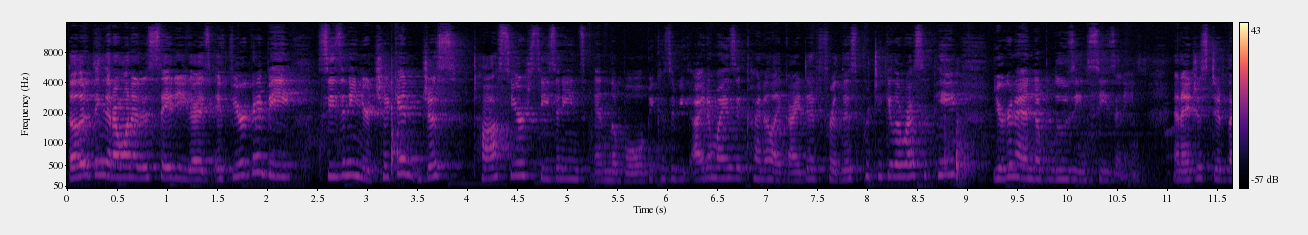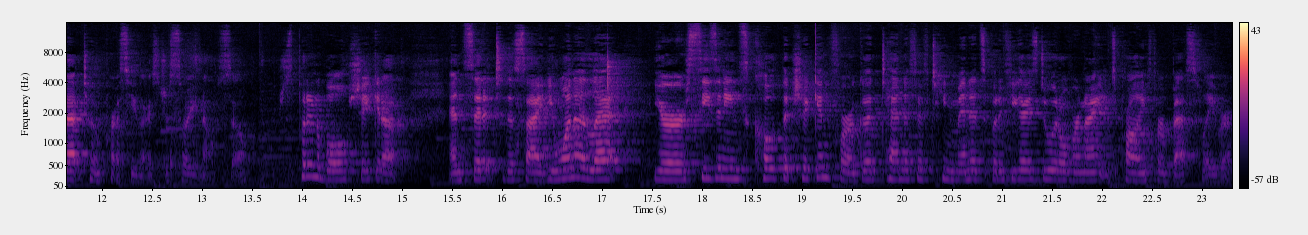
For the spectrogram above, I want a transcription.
The other thing that I wanted to say to you guys, if you're gonna be seasoning your chicken, just toss your seasonings in the bowl because if you itemize it kind of like I did for this particular recipe, you're gonna end up losing seasoning. And I just did that to impress you guys, just so you know. So just put in a bowl, shake it up, and set it to the side. You wanna let your seasonings coat the chicken for a good 10 to 15 minutes, but if you guys do it overnight, it's probably for best flavor.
